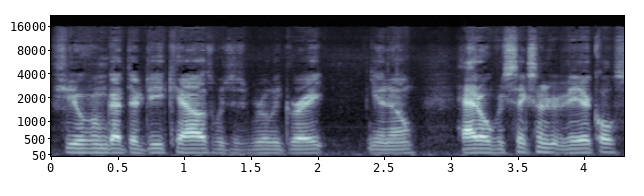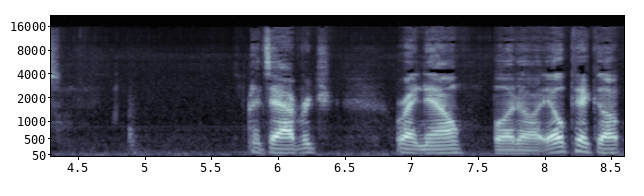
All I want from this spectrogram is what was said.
a few of them got their decals, which is really great. You know, had over 600 vehicles. It's average right now, but uh, it'll pick up.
